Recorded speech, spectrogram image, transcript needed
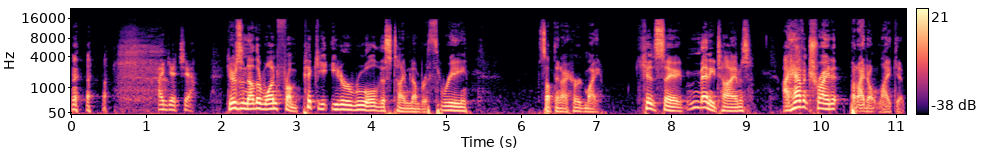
I get you. Here's another one from Picky Eater Rule, this time number three. Something I heard my kids say many times. I haven't tried it, but I don't like it.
